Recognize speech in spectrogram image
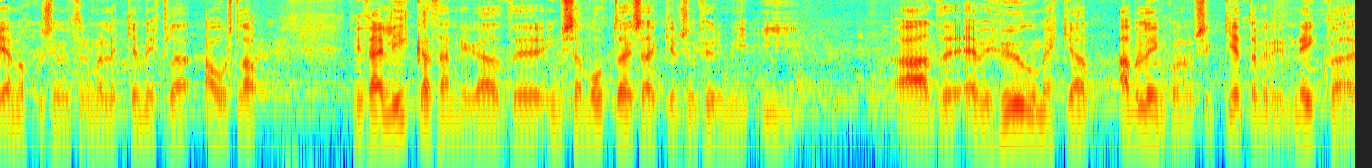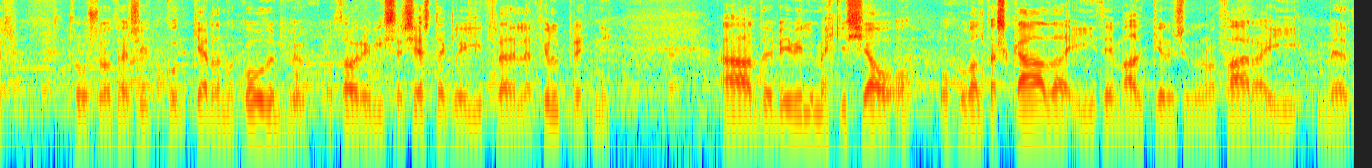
er nokkuð sem við þurfum að leggja mikla áherslu á. Því það er líka þannig að ymsa uh, mótvæðisækjur sem fyrir í, í að ef við hugum ekki af afleggingunum sem geta verið neikvæðar þó svo að það sé gerða með góðum hug og þá er ég vísa sérstaklega í lífræðilega fjölbreytni að við viljum ekki sjá okkur valda skada í þeim aðgerðum sem við erum að fara í með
